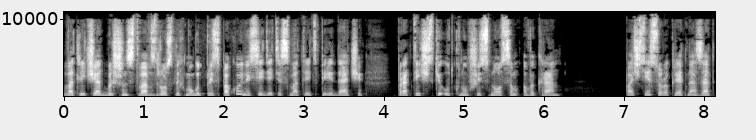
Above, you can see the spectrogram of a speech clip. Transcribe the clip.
в отличие от большинства взрослых, могут преспокойно сидеть и смотреть передачи, практически уткнувшись носом в экран. Почти 40 лет назад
